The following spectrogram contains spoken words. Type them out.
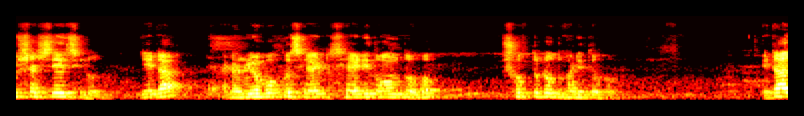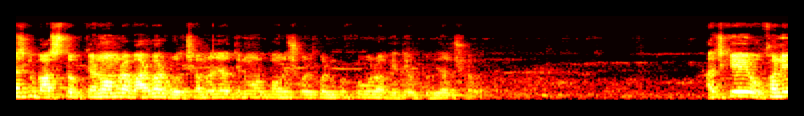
বিশ্বাস চেয়েছিল যে এটা একটা নিরপেক্ষ সিআইডি সিআইডি তদন্ত হোক, সত্যটা উদ্ঘাটিত হোক। এটা আজকে বাস্তব। কেন আমরা বারবার বলছি, আমরা যারা তৃণমূল কংগ্রেস করি, করিমপুর টু ব্লকে বিধানসভা আজকে ওখানে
